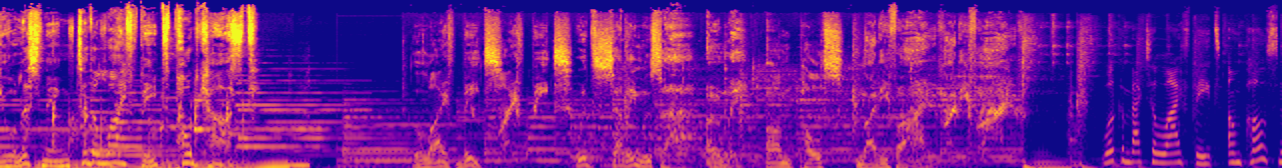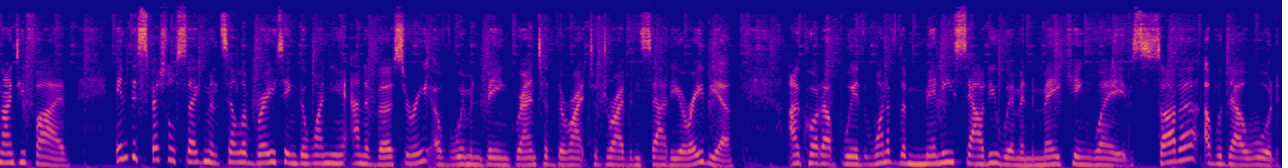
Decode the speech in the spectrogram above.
You're listening to the Life Beats podcast. Life Beats. Life Beats with Sally Musa. Only on Pulse 95. 95. Welcome back to Life Beats on Pulse 95. In this special segment celebrating the one year anniversary of women being granted the right to drive in Saudi Arabia, I caught up with one of the many Saudi women making waves, Sara Abu Dawood,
